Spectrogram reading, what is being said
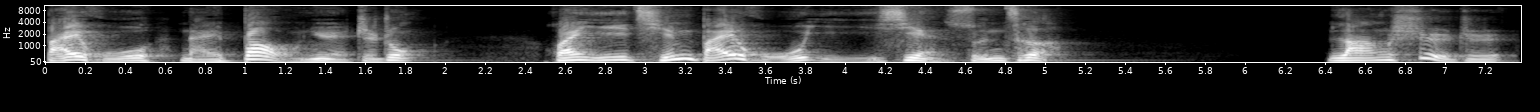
白虎乃暴虐之众。”还以擒白虎以献孙策。朗视之，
